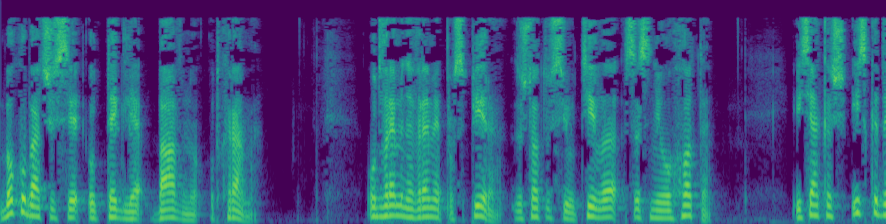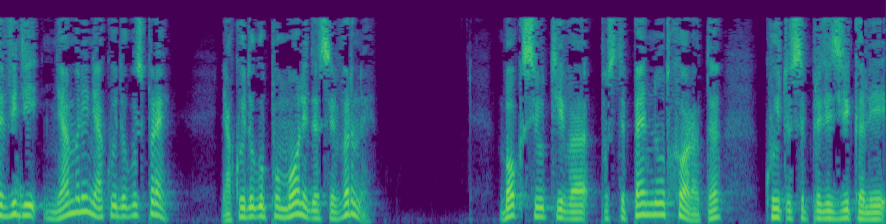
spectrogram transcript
Бог обаче се оттегля бавно от храма. От време на време поспира, защото си отива с неохота и сякаш иска да види няма ли някой да го спре, някой да го помоли да се върне. Бог се отива постепенно от хората, които са предизвикали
